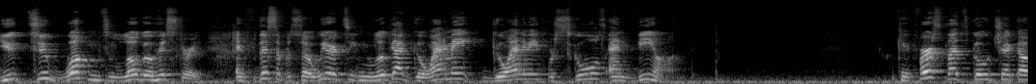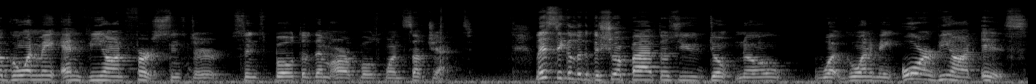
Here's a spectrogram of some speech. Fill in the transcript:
YouTube, welcome to Logo History, and for this episode we are taking a look at GoAnimate, GoAnimate for Schools, and Vyond. Okay, first let's go check out GoAnimate and Vyond first, since they're since both of them are both one subject. Let's take a look at the short bio. Those of you who don't know what GoAnimate or Vyond is.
